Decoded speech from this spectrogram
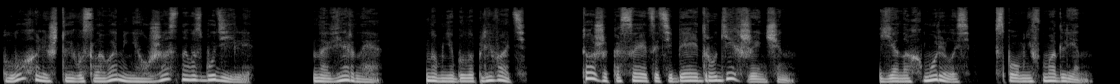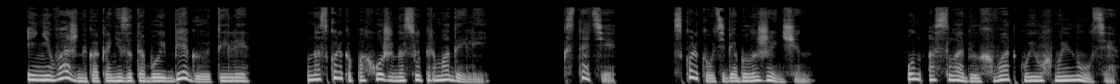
Плохо ли, что его слова меня ужасно возбудили? Наверное, но мне было плевать. Тоже касается тебя и других женщин. Я нахмурилась, вспомнив Мадлен. И неважно, как они за тобой бегают или насколько похожи на супермоделей. Кстати, сколько у тебя было женщин? Он ослабил хватку и ухмыльнулся,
